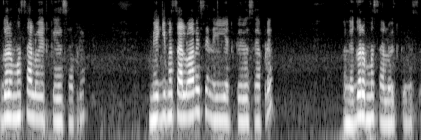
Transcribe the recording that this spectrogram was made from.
ગરમ મસાલો એડ કર્યો છે આપણે. મેગી મસાલો આવે છે ને એ એડ કર્યો છે આપણે. અને ગરમ મસાલો એડ કર્યો છે.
